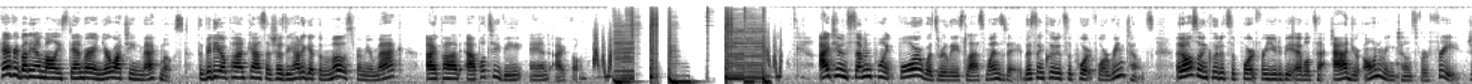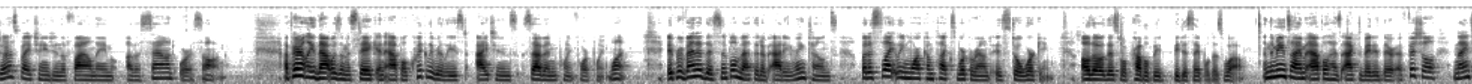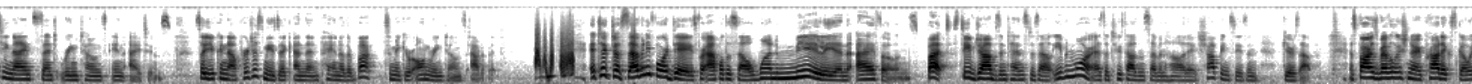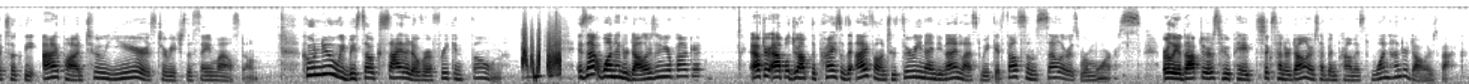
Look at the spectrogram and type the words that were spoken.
Hey everybody, I'm Molly Stanbury and you're watching MacMost, the video podcast that shows you how to get the most from your Mac, iPod, Apple TV, and iPhone. iTunes 7.4 was released last Wednesday. This included support for ringtones. It also included support for you to be able to add your own ringtones for free just by changing the file name of a sound or a song. Apparently that was a mistake and Apple quickly released iTunes 7.4.1. It prevented this simple method of adding ringtones, but a slightly more complex workaround is still working, although this will probably be disabled as well. In the meantime, Apple has activated their official 99 cent ringtones in iTunes. So you can now purchase music and then pay another buck to make your own ringtones out of it. It took just 74 days for Apple to sell 1 million iPhones. But Steve Jobs intends to sell even more as the 2007 holiday shopping season gears up. As far as revolutionary products go, it took the iPod two years to reach the same milestone. Who knew we'd be so excited over a freaking phone? Is that $100 in your pocket? After Apple dropped the price of the iPhone to 399 last week, it felt some seller's remorse. Early adopters who paid $600 have been promised $100 back.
